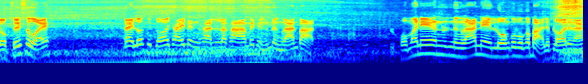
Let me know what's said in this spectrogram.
จบสวยๆ ได้รถสิบล้อใช้หนึ่งคัน ราคาไม่ถึงหนึ่งล้านบาท ผมว่านี่หนึ่งล้านนี่รวมกระบงกระบะเรียบร้อยเลยนะ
